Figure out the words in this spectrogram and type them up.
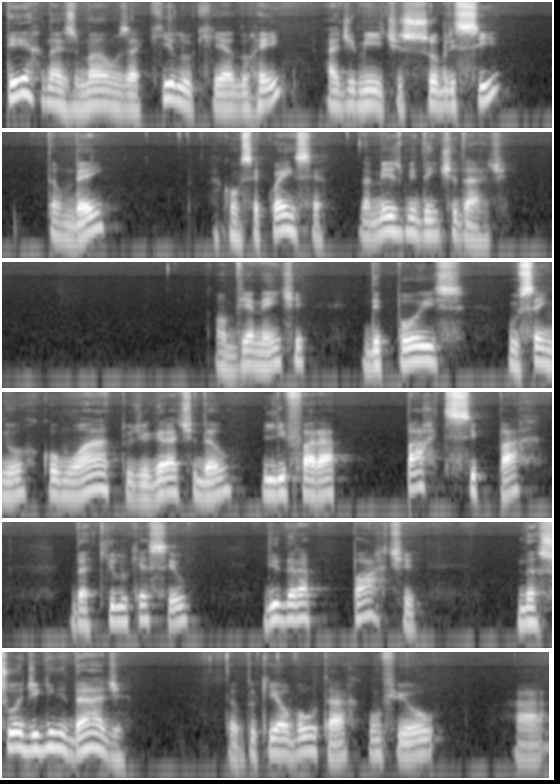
ter nas mãos aquilo que é do rei, admite sobre si também a consequência da mesma identidade. Obviamente, depois o Senhor, como ato de gratidão, lhe fará participar daquilo que é seu, lhe dará parte na sua dignidade. Tanto que, ao voltar, confiou a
